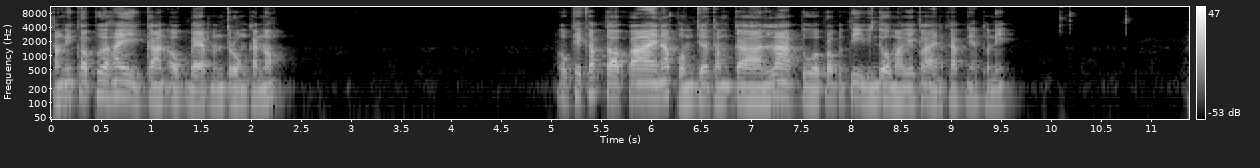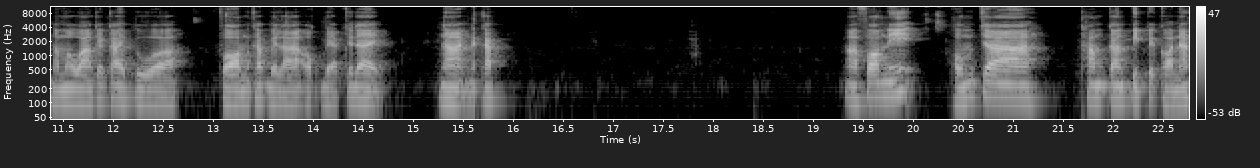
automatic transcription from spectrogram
ทั้งนี้ก็เพื่อให้การออกแบบมันตรงกันเนาะโอเคครับ ต่อไปนะผมจะทำการลากตัว property window มาใกล้ๆนะครับ เนี่ยตัวนี้นำมาวางใกล้ ๆ ตัว ฟอร์มนะครับ เวลาออกแบบจะได้ง่ายนะครับฟอร์มนี้ผมจะทำการปิดไปก่อนนะ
